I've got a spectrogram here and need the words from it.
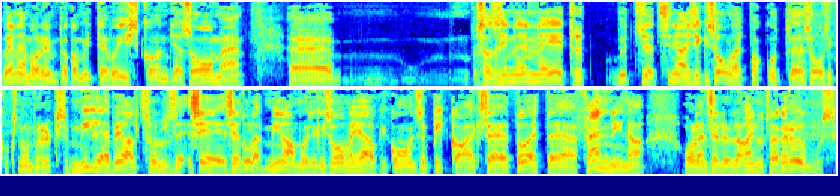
Venemaa Olümpiakomitee võistkond ja Soome sa siin enne eetrit ütlesid, et sina isegi Soomet pakud äh, soosikuks number üks, mille pealt sul see, see, see tuleb? mina muidugi Soome jäähokikoondise pikaaegse toetaja ja fännina olen selle üle ainult väga rõõmus.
